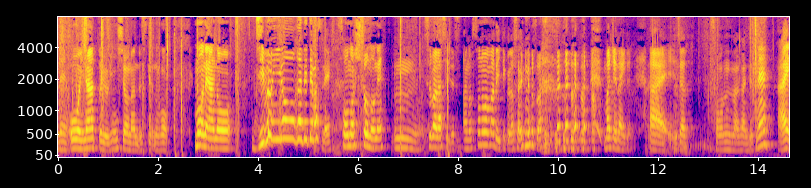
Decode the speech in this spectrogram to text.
ね、多いなという印象なんですけれども、もうね、あの、自分色が出てますね。その人のね。うん、素晴らしいです。あの、そのままでいてください、皆さん。負けないで。はい。じゃあ、そんな感じですね。はい。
